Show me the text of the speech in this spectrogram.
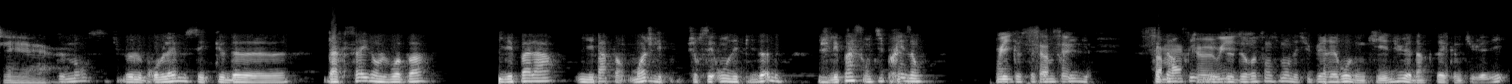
C'est, Justement, si tu veux, le problème, c'est que de... Darkseid, on le voit pas. Il est pas là. Il est pas. Enfin, moi, je sur ces 11 épisodes, je l'ai pas senti présent. oui, que cette intrigue, ça cette manque, intrigue euh, de, oui. de, de recensement des super-héros, donc qui est due à Darkseid, comme tu l'as dit,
